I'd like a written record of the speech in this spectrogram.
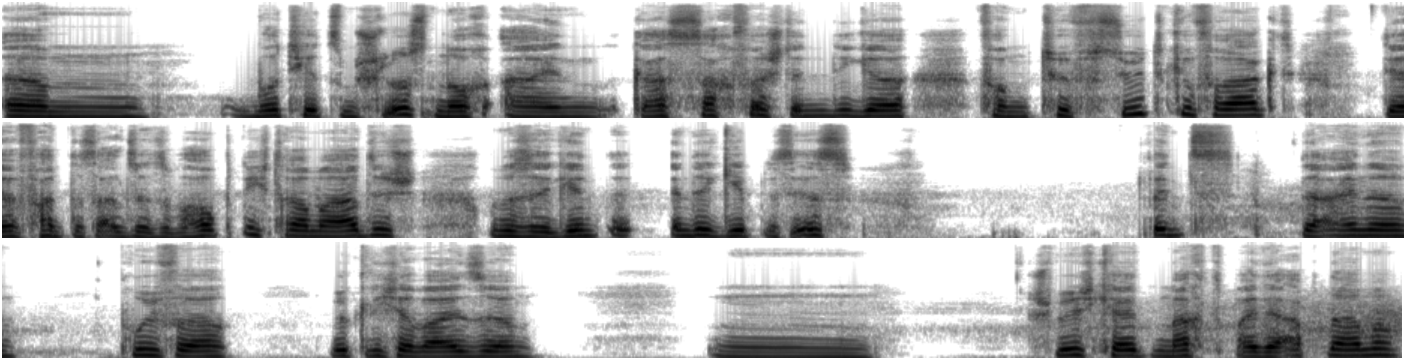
ähm, wurde hier zum Schluss noch ein Gassachverständiger vom TÜV Süd gefragt. Der fand das also jetzt überhaupt nicht dramatisch. Und das Endergebnis ist, wenn der eine Prüfer möglicherweise mh, hm, Schwierigkeiten macht bei der Abnahme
